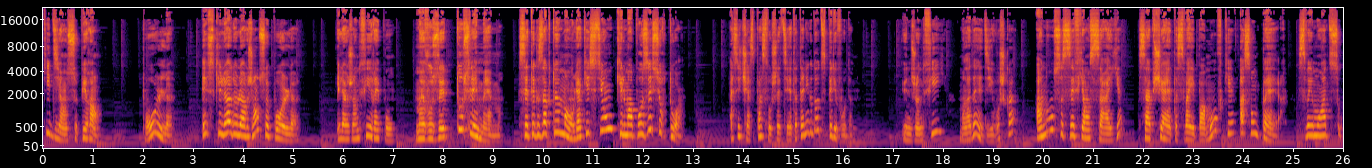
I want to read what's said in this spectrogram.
qui dit en soupirant Paul, est-ce qu'il a de l'argent ce Paul Et la jeune fille répond Mais vous êtes tous les mêmes. C'est exactement la question qu'il m'a posée sur toi. А сейчас послушайте этот анекдот с переводом. Une jeune fille, молодая девушка, annonce ses fiançailles, сообщает о своей помолвке à son père, своему отцу.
